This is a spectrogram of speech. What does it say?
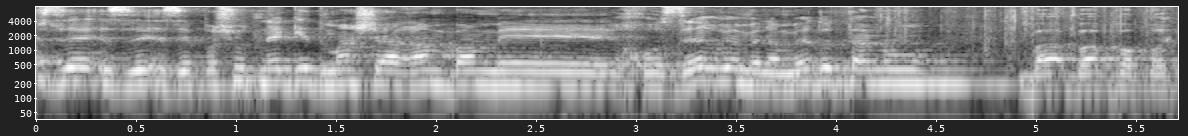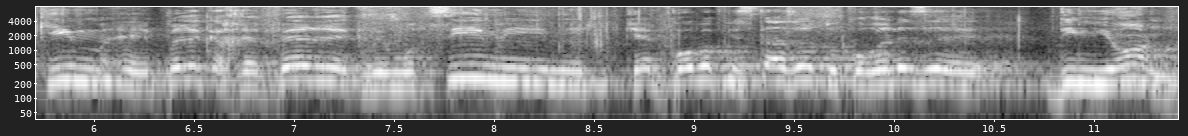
זה, זה, זה פשוט נגד מה שהרמב"ם אה, חוזר ומלמד אותנו בפרקים, אה, פרק אחרי פרק, ומוציא, מ, מ, כן, פה בפסקה הזאת הוא קורא לזה דמיון.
